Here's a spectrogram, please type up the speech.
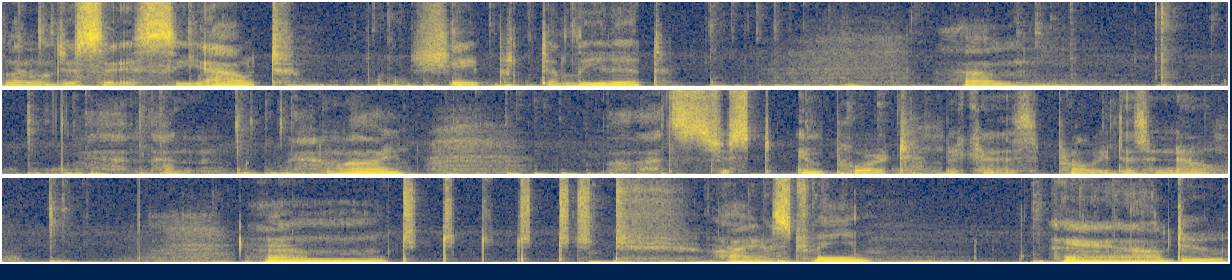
And then we'll just say see out shape deleted. Um, and then line let's just import because probably doesn't know. Um, stream and I'll do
